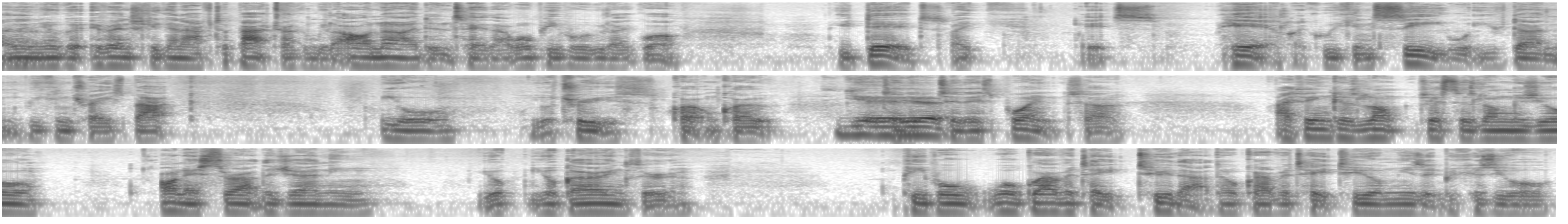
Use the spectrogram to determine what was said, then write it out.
And then you're eventually going to have to backtrack and be like oh no i didn't say that. Well people will be like well you did. Like it's here. Like we can see what you've done. We can trace back your your truths quote unquote Yeah, to, yeah. to this point. So i think as long just as long as you're honest throughout the journey you're you're going through people will gravitate to that they'll gravitate to your music because you're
